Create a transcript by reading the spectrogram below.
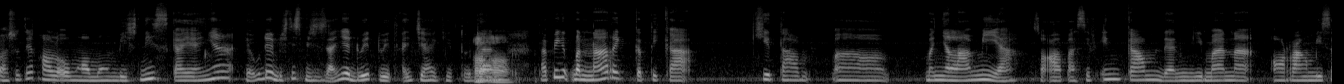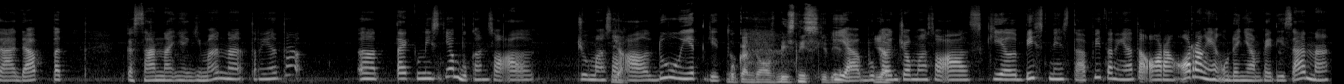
maksudnya kalau ngomong bisnis kayaknya ya udah bisnis bisnis aja duit duit aja gitu dan uh -uh. tapi menarik ketika kita uh, menyelami ya soal pasif income dan gimana orang bisa dapet ke sananya gimana ternyata uh, teknisnya bukan soal cuma ya. soal ya. duit gitu bukan soal bisnis gitu ya iya bukan ya. cuma soal skill bisnis tapi ternyata orang-orang yang udah nyampe di sana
